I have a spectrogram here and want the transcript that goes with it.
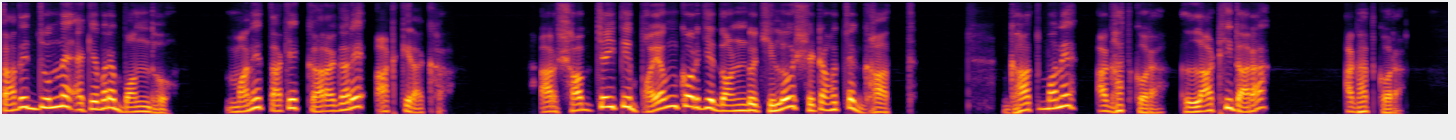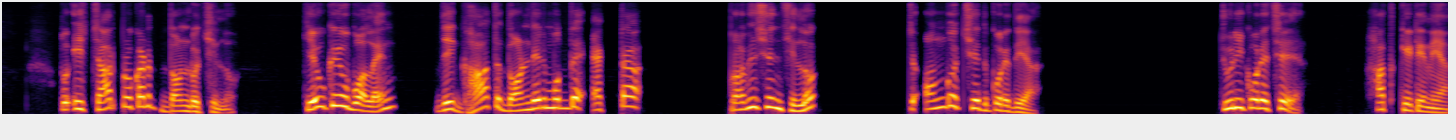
তাদের জন্য একেবারে বন্ধ। মানে তাকে কারাগারে আটকে রাখা। আর সবচাইতে ভয়ঙ্কর যে দণ্ড ছিল সেটা হচ্ছে ঘাত। ঘাত মানে আঘাত করা, লাঠি দ্বারা আঘাত করা। তো এই চার প্রকার দণ্ড ছিল। কেউ কেউ বলেন যে ঘাত দণ্ডের মধ্যে একটা প্রভিশন ছিল যে অঙ্গচ্ছেদ করে দেয়া, চুরি করেছে, হাত কেটে নেয়া,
